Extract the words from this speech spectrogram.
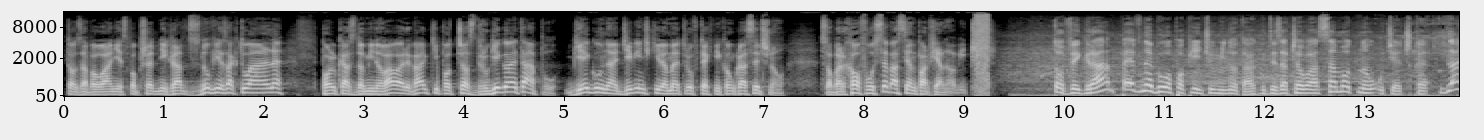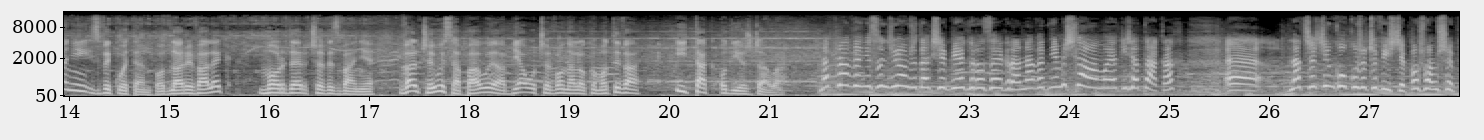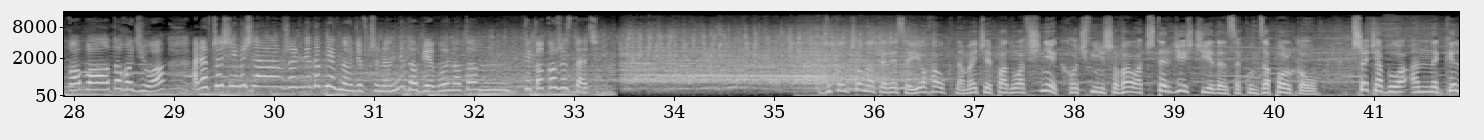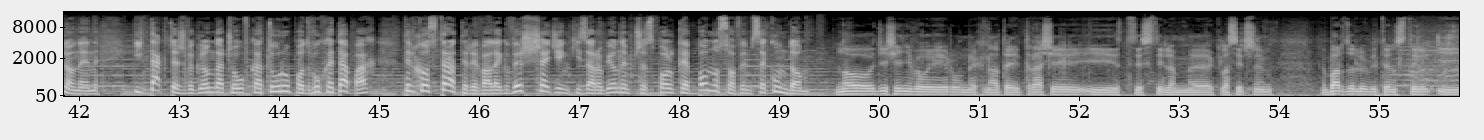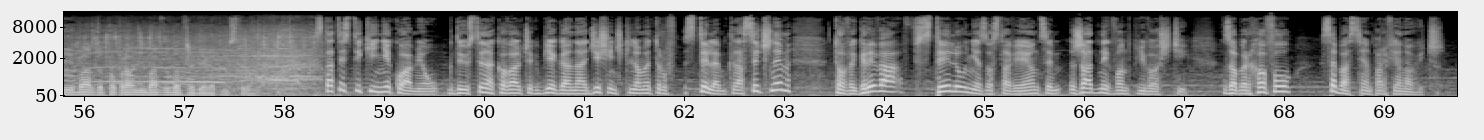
To zawołanie z poprzednich lat znów jest aktualne. Polka zdominowała rywalki podczas drugiego etapu biegu na 9 km techniką klasyczną. Z Oberhofu Sebastian Parfianowicz. To wygra pewne było po pięciu minutach, gdy zaczęła samotną ucieczkę. Dla niej zwykłe tempo, dla rywalek mordercze wyzwanie. Walczyły, sapały, a biało-czerwona lokomotywa i tak odjeżdżała. Naprawdę nie sądziłam, że tak się bieg rozegra. Nawet nie myślałam o jakichś atakach. E, na trzecim kółku rzeczywiście poszłam szybko, bo o to chodziło, ale wcześniej myślałam, że nie dobiegną dziewczyny. Nie dobiegły, no to mm, tylko korzystać. Wykończona Teresa Jochałk na mecie padła w śnieg, choć finiszowała 41 sekund za Polką. Trzecia była Anne Kylonen. I tak też wygląda czołówka turu po dwóch etapach, tylko straty rywalek wyższe dzięki zarobionym przez Polkę bonusowym sekundom. No, dzisiaj nie było jej równych na tej trasie i stylem e, klasycznym. Bardzo lubię ten styl i bardzo poprawnie, bardzo dobrze biega tym stylem. Statystyki nie kłamią. Gdy Justyna Kowalczyk biega na 10 km stylem klasycznym, to wygrywa w stylu nie zostawiającym żadnych wątpliwości. Z Oberhofu Sebastian Parfianowicz.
